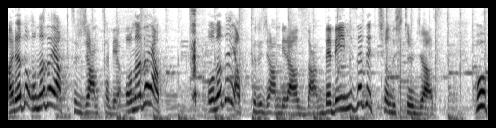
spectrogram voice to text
Arada ona da yaptıracağım tabii. Ona da yap. Ona da yaptıracağım birazdan. Bebeğimize de çalıştıracağız. Hop.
